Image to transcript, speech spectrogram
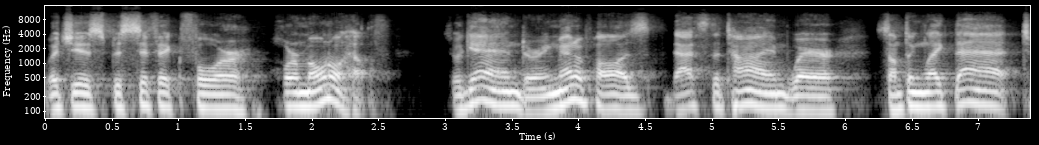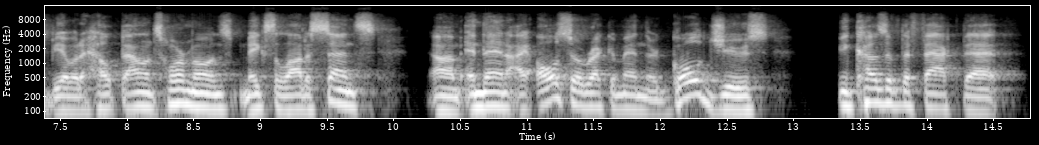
which is specific for hormonal health. So again, during menopause, that's the time where something like that to be able to help balance hormones makes a lot of sense. Um, and then I also recommend their gold juice because of the fact that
